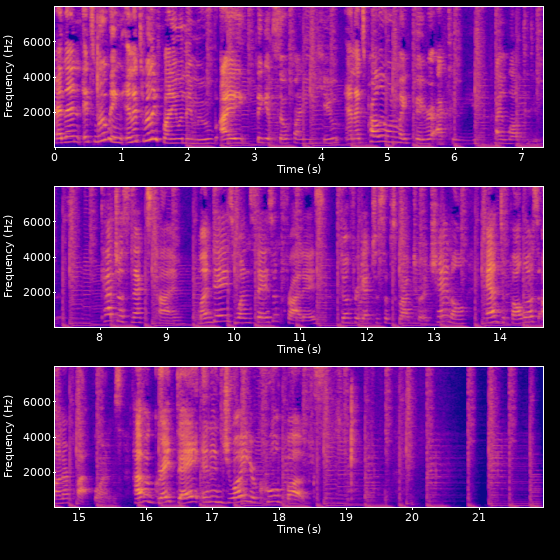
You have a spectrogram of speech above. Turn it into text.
And then it's moving, and it's really funny when they move. I think it's so funny and cute, and it's probably one of my favorite activities. I love to do this. Catch us next time, Mondays, Wednesdays, and Fridays. Don't forget to subscribe to our channel and to follow us on our platforms. Have a great day and enjoy your cool bugs.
